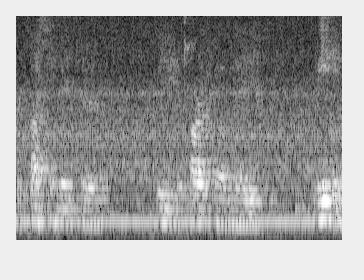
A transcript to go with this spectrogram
requesting me to be a part of a meeting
